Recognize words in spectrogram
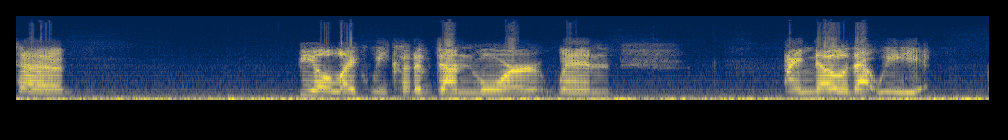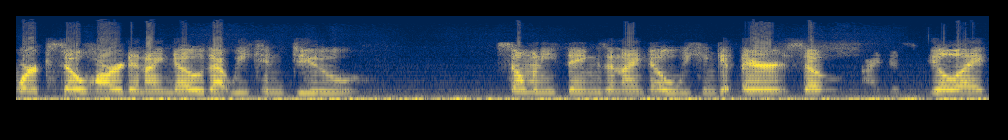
to feel like we could have done more when I know that we work so hard and I know that we can do so many things and I know we can get there. So I just feel like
